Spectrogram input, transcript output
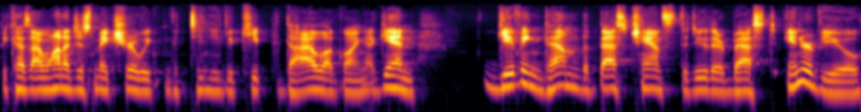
because I want to just make sure we can continue to keep the dialogue going. Again, giving them the best chance to do their best interview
